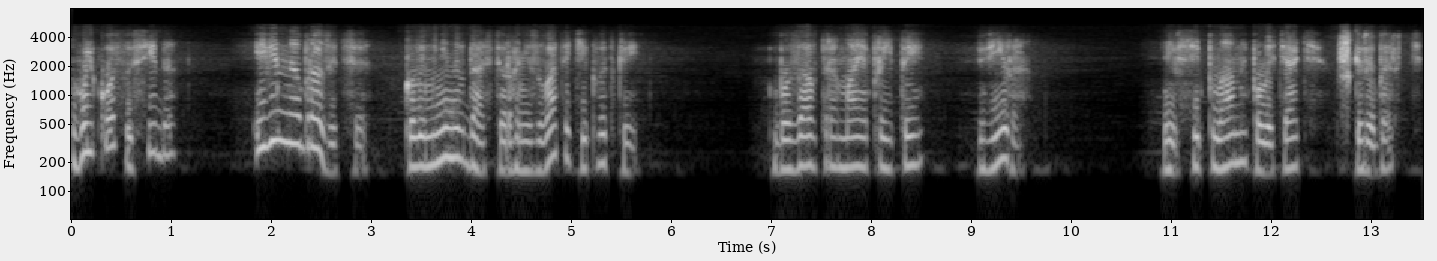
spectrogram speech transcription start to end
Гулько сусіда, і він не образиться, коли мені не вдасться організувати ті квитки. Бо завтра має прийти віра, і всі плани полетять шкереберть.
